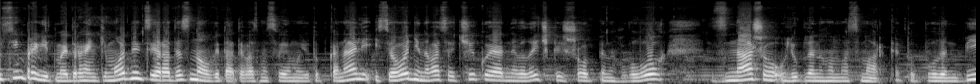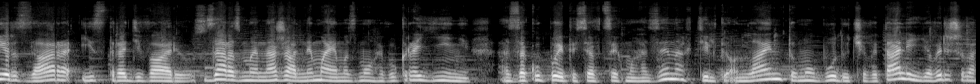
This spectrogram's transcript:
Усім привіт, мої дорогенькі модниці! Рада знову вітати вас на своєму ютуб каналі. І сьогодні на вас очікує невеличкий шопінг-влог з нашого улюбленого мас-маркету Pull&Bear, Zara і Stradivarius. Зараз ми, на жаль, не маємо змоги в Україні закупитися в цих магазинах тільки онлайн. Тому, будучи в Італії, я вирішила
